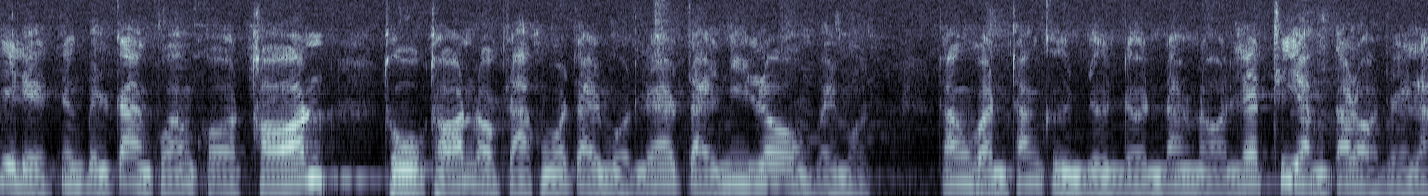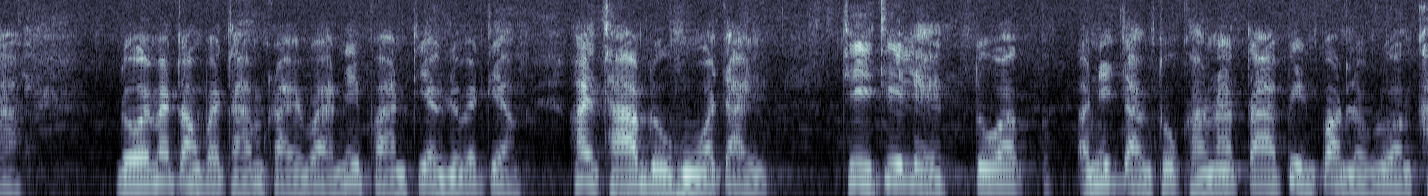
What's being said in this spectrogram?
กิเลสจึงเป็นก้างขวางคอถอน ถูกถอนออกจากหัวใจหมดแล้วใจนี่โล่งไปหมด ทั้งวันทั้งคืนยืนเดินนั่งนอนและเที่ยงตลอดเวลา โดยไม่ต้องไปถามใครว่านี่ผ่านเที่ยงหรือไม่เที่ยง ให้ถามดูหัวใจ ที่กิเลสตัวอันนี้จังทุกขังนาตาปิ้นป้อนหลอกลวงข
